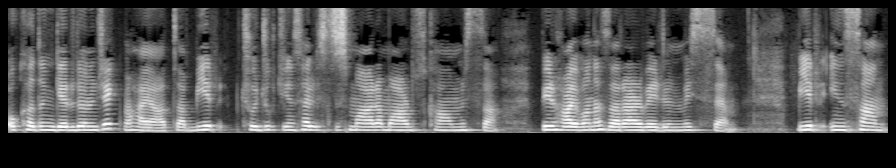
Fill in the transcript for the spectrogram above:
o kadın geri dönecek mi hayata? Bir çocuk cinsel istismara maruz kalmışsa, bir hayvana zarar verilmişse, bir insan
